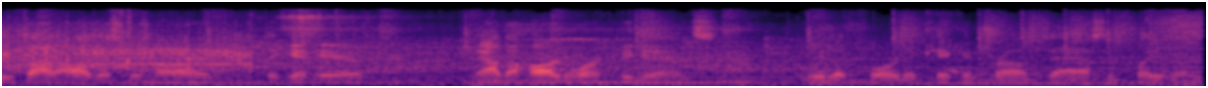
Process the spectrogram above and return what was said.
We thought all this was hard to get here. Now the hard work begins. We look forward to kicking Trump's ass in Cleveland.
